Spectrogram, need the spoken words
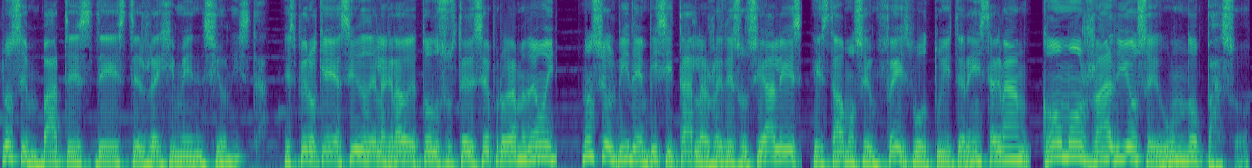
los embates de este régimen sionista. Espero que haya sido del agrado de todos ustedes el programa de hoy. No se olviden visitar las redes sociales. Estamos en Facebook, Twitter e Instagram como Radio Segundo Paso.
